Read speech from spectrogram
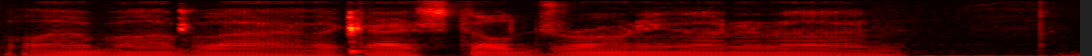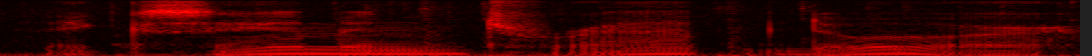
blah blah blah. The guy's still droning on and on. Examine trap door.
